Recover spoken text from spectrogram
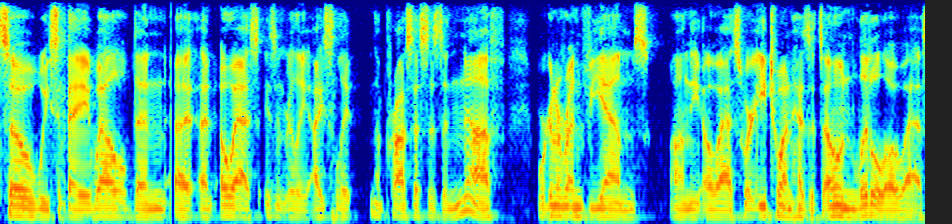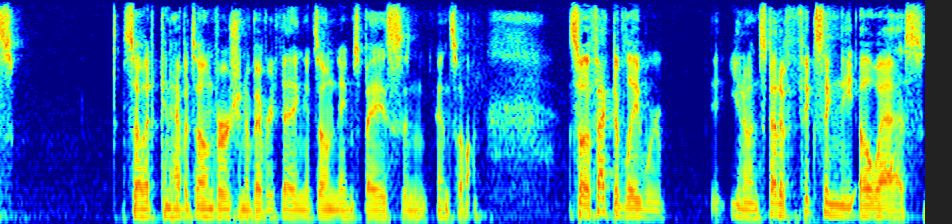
so we say, well, then uh, an OS isn't really isolating the processes enough. We're going to run VMs on the OS where each one has its own little OS. So it can have its own version of everything, its own namespace, and, and so on. So effectively, we're, you know, instead of fixing the OS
